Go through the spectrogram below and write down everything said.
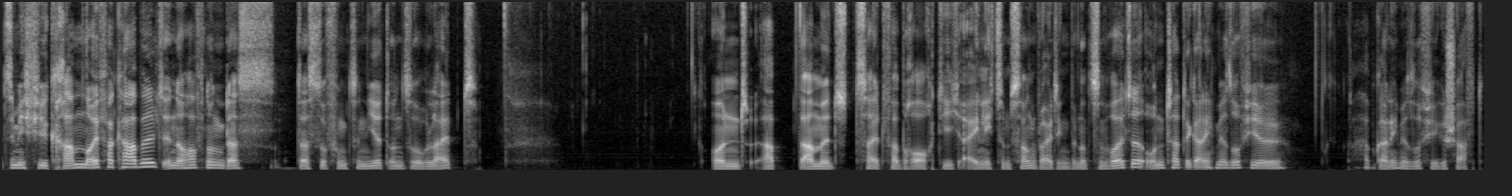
ziemlich viel Kram neu verkabelt, in der Hoffnung, dass das so funktioniert und so bleibt. Und habe damit Zeit verbraucht, die ich eigentlich zum Songwriting benutzen wollte und hatte gar nicht mehr so viel, habe gar nicht mehr so viel geschafft.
